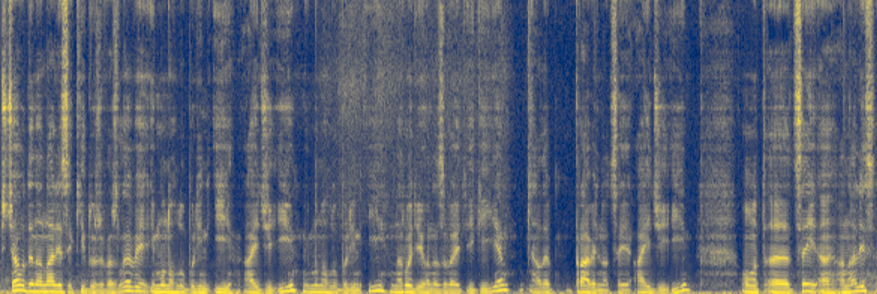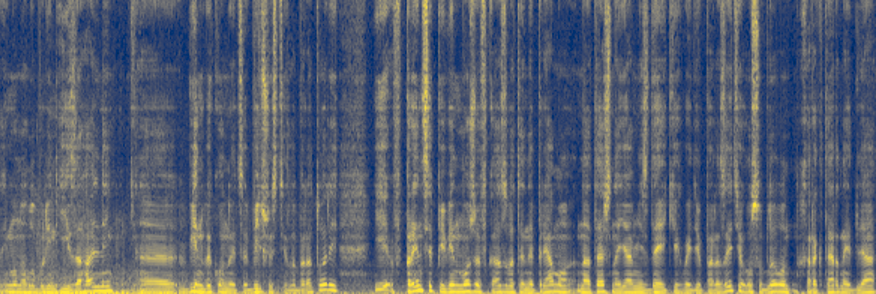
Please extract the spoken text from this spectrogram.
Ще один аналіз, який дуже важливий: імуноглобулін І, IgE. Імуноглобулін І, в народі його називають IgE, але правильно це є IgE. От е, цей е, аналіз імуноглобулін І загальний, е, він виконується в більшості лабораторій, і в принципі він може вказувати не прямо на теж наявність деяких видів паразитів, особливо характерний для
